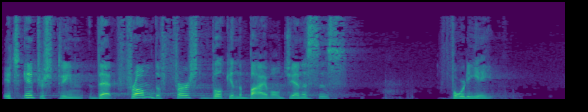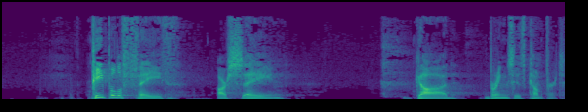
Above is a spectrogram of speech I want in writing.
It's interesting that from the first book in the Bible, Genesis 48, people of faith are saying, God brings his comfort.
